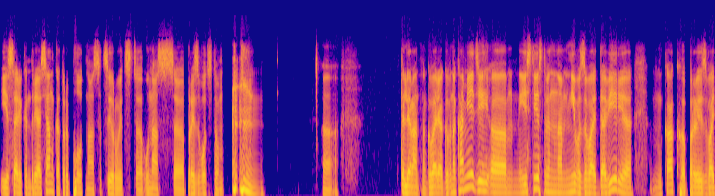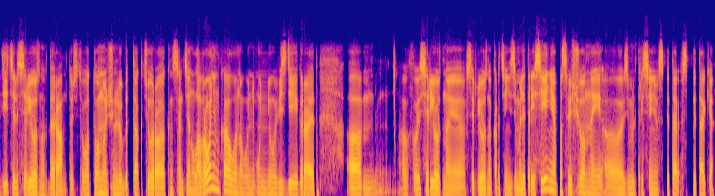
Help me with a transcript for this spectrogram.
и Сарик Андреасян, который плотно ассоциируется у нас с производством А, толерантно говоря, говнокомедий, а, естественно, не вызывает доверия как производитель серьезных драм. То есть вот он очень любит актера Константина Лавроненко, он у, у него везде играет а, в серьезной, в серьезной картине «Землетрясение», посвященной землетрясению в, Спита, в Спитаке,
